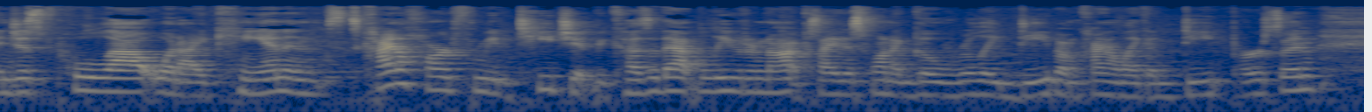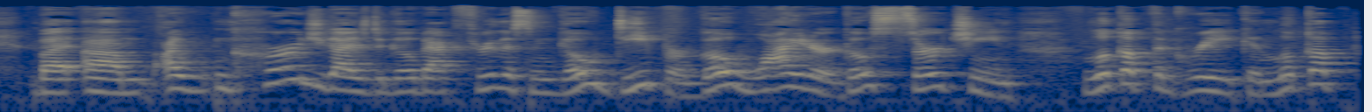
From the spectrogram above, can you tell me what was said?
and just pull out what I can. And it's kind of hard for me to teach it because of that, believe it or not, because I just want to go really deep. I'm kind of like a deep person, but um, I encourage you guys to go back through this and go deeper, go wider, go searching. Look up the Greek and look up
